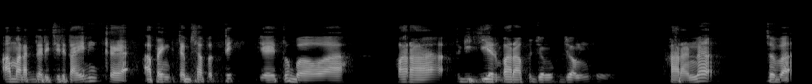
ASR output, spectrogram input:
amanat dari cerita ini kayak apa yang kita bisa petik yaitu bahwa para kegigihan para pejuang-pejuang itu. Karena coba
